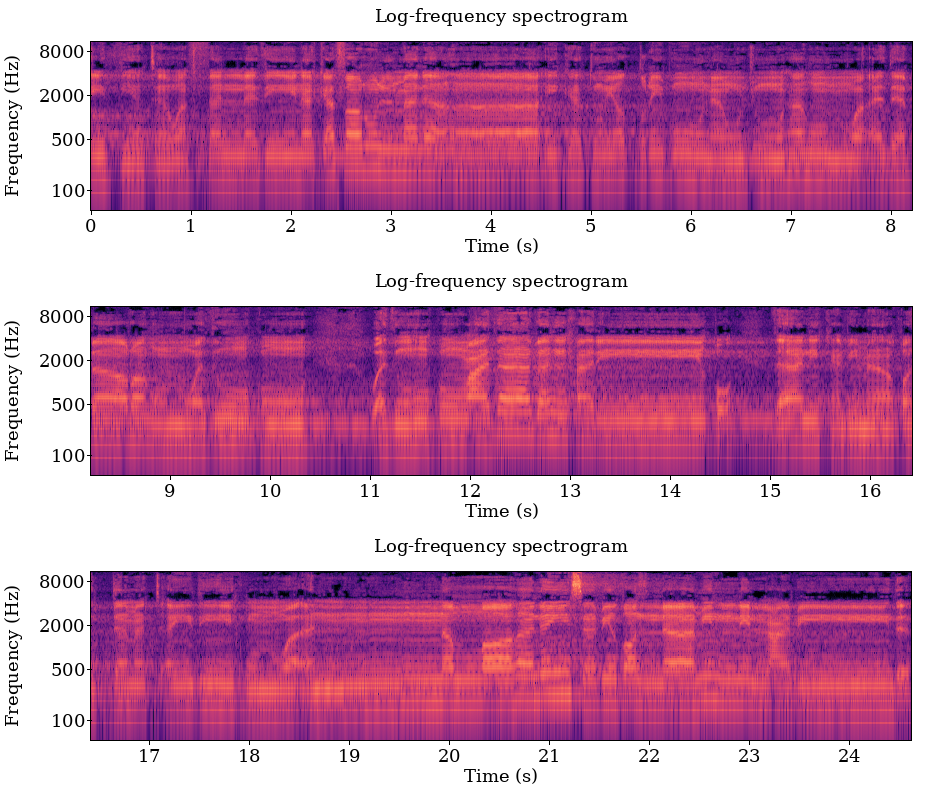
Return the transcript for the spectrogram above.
إذ يتوفى الذين كفروا الملائكة يضربون وجوههم وأدبارهم وذوقوا وذوقوا عذاب الحريق. ذلك بما قدمت أيديكم وأن الله ليس بظلام للعبيد.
